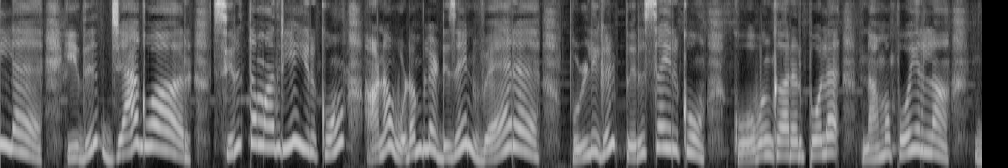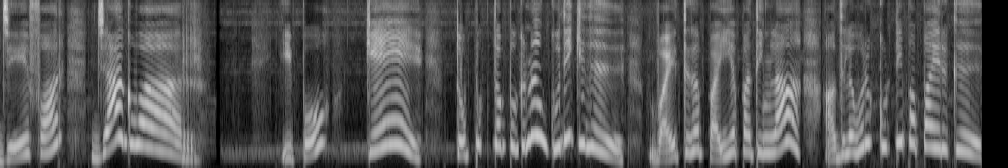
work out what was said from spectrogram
இல்ல. இது ஜாக்வார். சிறுத்தை மாதிரியே இருக்கும். ஆனா உடம்புல டிசைன் வேற. புள்ளிகள் பெருசா இருக்கும். கோவங்காரர் போல நாம போயிடலாம் ஜே ஃபார் ஜாகுவார். இப்போ கே தொப்புக்கு தொப்புக்குன்னு குதிக்குது. வயிற்றுக பைய பார்த்தீங்களா அதுல ஒரு குட்டி பாப்பா இருக்கு.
